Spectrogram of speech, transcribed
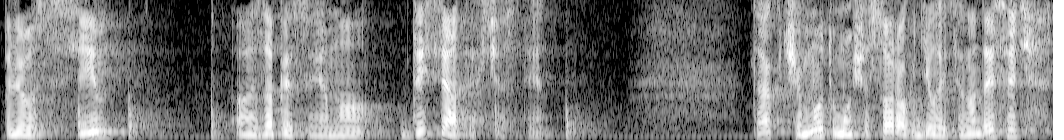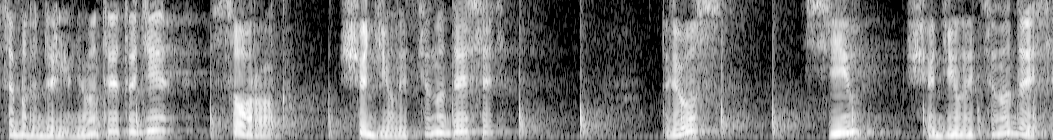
плюс 7. е, Записуємо десятих частин. Так, чому? Тому що 40 ділиться на 10, це буде дорівнювати тоді 40, що ділиться на 10, плюс 7, що ділиться на 10.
